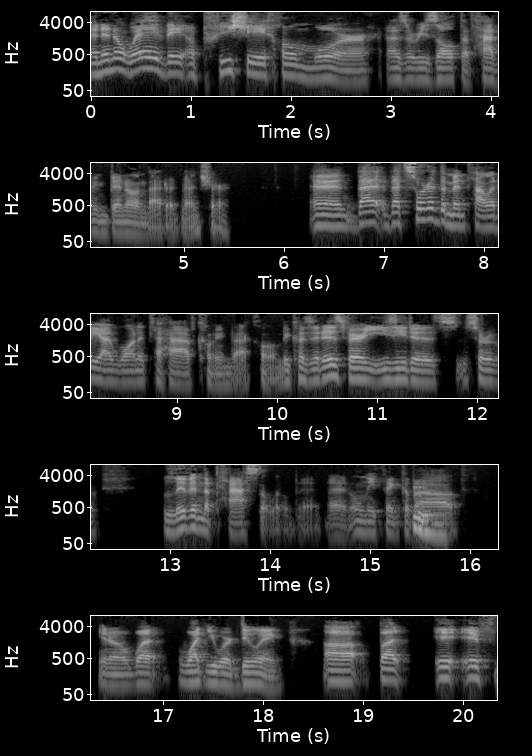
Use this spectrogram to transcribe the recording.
and in a way, they appreciate home more as a result of having been on that adventure. And that, that's sort of the mentality I wanted to have coming back home because it is very easy to s- sort of live in the past a little bit and only think hmm. about, mm. You know, what, what you were doing. Uh, but if,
